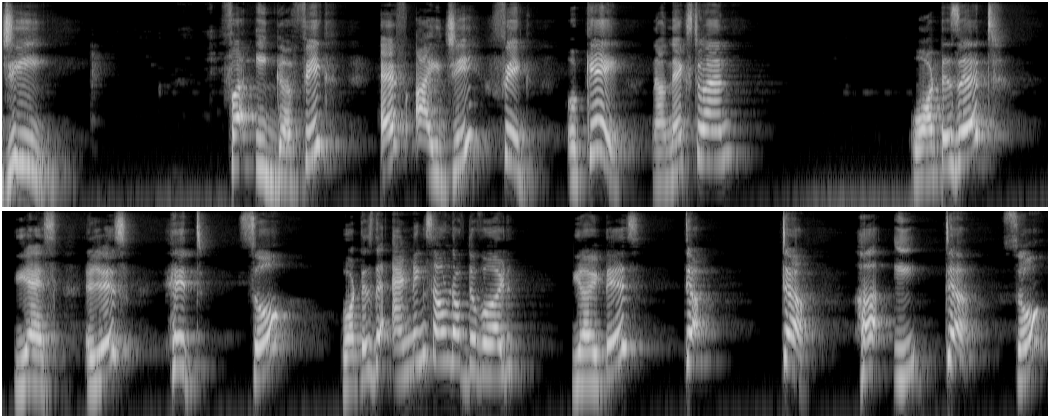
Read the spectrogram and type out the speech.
G. For Fig, fig, F-I-G, fig. Okay. Now next one. What is it? Yes, it is hit. So, what is the ending sound of the word? Here it is t, t, h, e, t. So,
